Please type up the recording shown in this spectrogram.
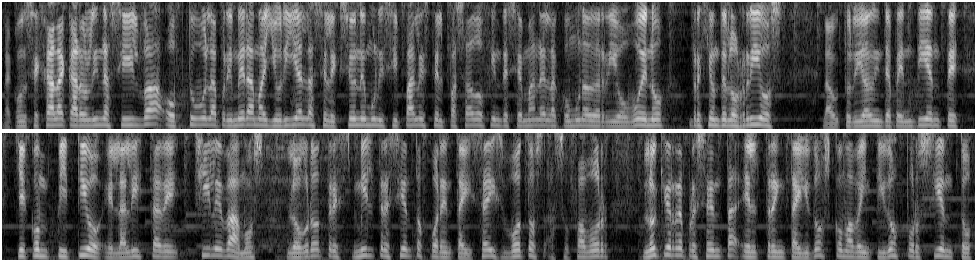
La concejala Carolina Silva obtuvo la primera mayoría en las elecciones municipales del pasado fin de semana en la comuna de Río Bueno, región de los Ríos. La autoridad independiente que compitió en la lista de Chile Vamos logró 3.346 votos a su favor, lo que representa el 32,22%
